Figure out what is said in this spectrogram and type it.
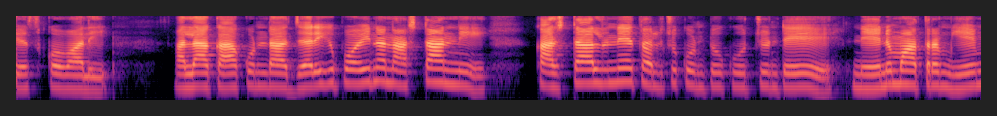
చేసుకోవాలి. అలా కాకుండా జరిగిపోయిన నష్టాన్ని కష్టాలనే తలుచుకుంటూ కూర్చుంటే నేను మాత్రం ఏం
